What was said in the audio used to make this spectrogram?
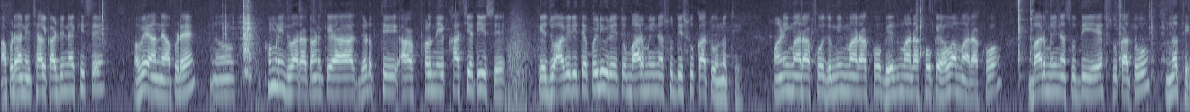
આપણે આની છાલ કાઢી નાખી છે. હવે આને આપણે ખમણી દ્વારા, કારણ કે આ ઝડપથી, આ ફળની એક ખાસિયત એ છે કે જો આવી રીતે પડ્યું રહે તો બાર મહિના સુધી સુકાતું નથી. પાણીમાં રાખો, જમીનમાં રાખો, ભેજમાં રાખો કે હવામાં રાખો, બાર મહિના સુધી એ સુકાતું નથી.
